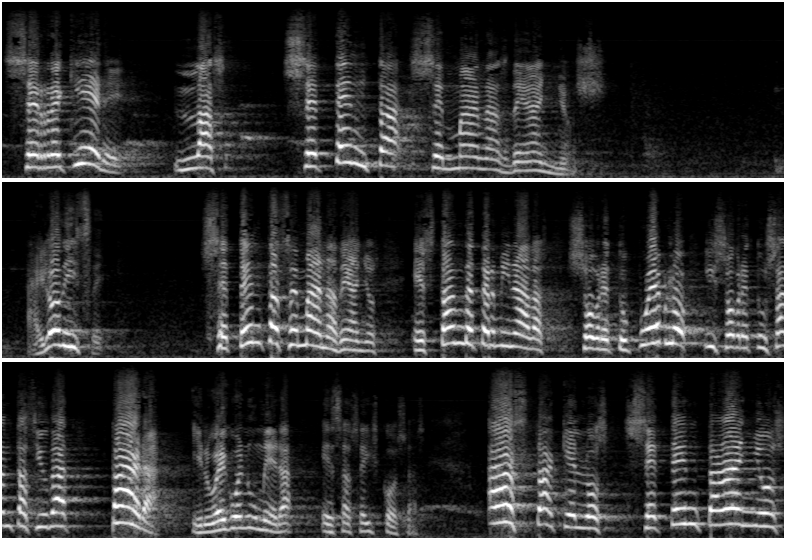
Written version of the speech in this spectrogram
se requiere las 70 semanas de años. Ahí lo dice. 70 semanas de años están determinadas sobre tu pueblo y sobre tu santa ciudad para, y luego enumera esas seis cosas. Hasta que los 70 años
